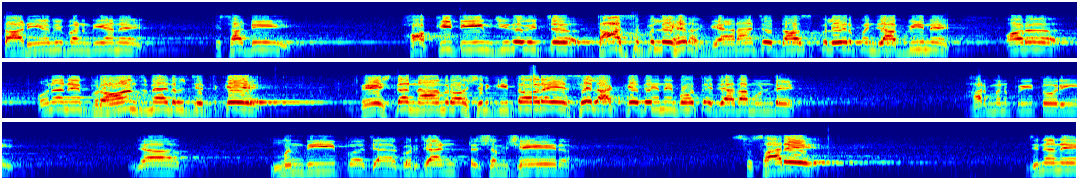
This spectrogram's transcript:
ਤਾੜੀਆਂ ਵੀ ਬਣਦੀਆਂ ਨੇ ਕਿ ਸਾਡੀ ਹਾਕੀ ਟੀਮ ਜਿਹਦੇ ਵਿੱਚ 10 ਪਲੇਅਰ 11 ਚੋਂ 10 ਪਲੇਅਰ ਪੰਜਾਬੀ ਨੇ ਔਰ ਉਹਨਾਂ ਨੇ ਬ੍ਰੌਂਜ਼ ਮੈਡਲ ਜਿੱਤ ਕੇ ਦੇਸ਼ ਦਾ ਨਾਮ ਰੌਸ਼ਨ ਕੀਤਾ ਔਰ ਇਸੇ ਇਲਾਕੇ ਦੇ ਨੇ ਬਹੁਤੇ ਜ਼ਿਆਦਾ ਮੁੰਡੇ, ਹਰਮਨਪ੍ਰੀਤ ਹੋਰੀ ਜਾਂ ਮਨਦੀਪ ਜਾਂ ਗੁਰਜੰਟ ਸ਼ਮਸ਼ੇਰ, ਸੋ ਸਾਰੇ ਜਿਨ੍ਹਾਂ ਨੇ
